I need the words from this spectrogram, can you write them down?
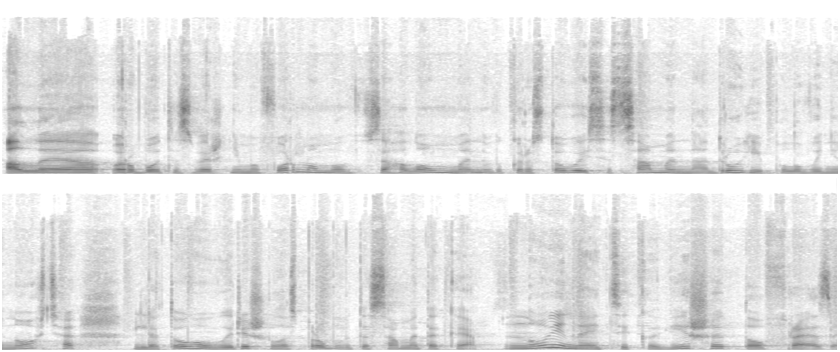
але робота з верхніми формами взагалом в мене використовується саме на другій половині ногтя. Для того вирішила спробувати саме таке. Ну і найцікавіше то фрези.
